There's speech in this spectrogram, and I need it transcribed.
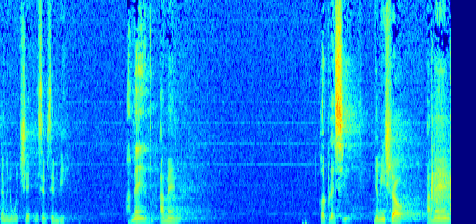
sɛ me ne wo kyɛ nsɛmsɛm bi Amen. amen God bless you. amen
